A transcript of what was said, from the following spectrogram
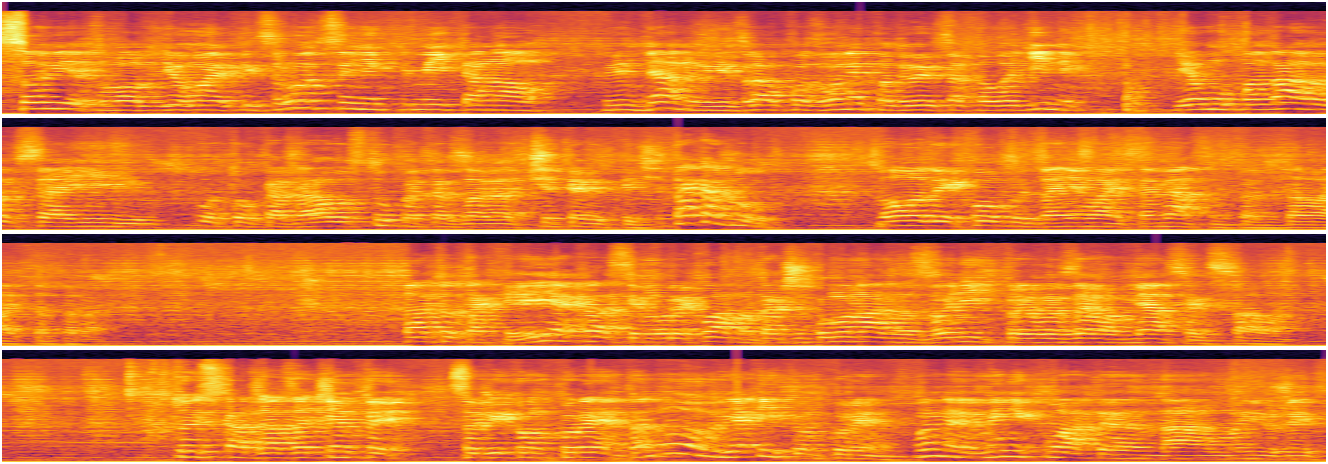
Совєтував його якийсь родственник, мій канал. Він глянув і зразу позвонив, подивився холодильник. Йому понравився і ото каже, а уступите за 4 тисячі. Та кажу, молодий хлопець займається м'ясом, каже, давай забирай. А то таке. І якраз йому реклама, так що кому треба, дзвоніть, привезе вам м'ясо і сало. Хтось скаже, а зачем ти собі конкурент? А ну який конкурент? Мене, мені хватить на мою життя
